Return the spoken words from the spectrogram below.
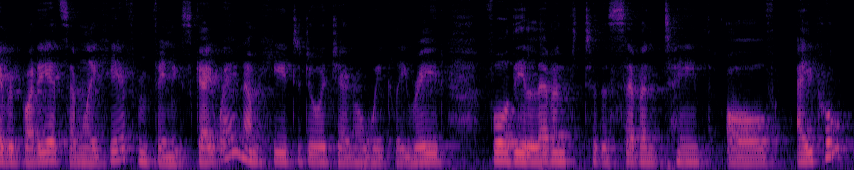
everybody, it's Emily here from Phoenix Gateway and I'm here to do a general weekly read for the 11th to the 17th of April.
